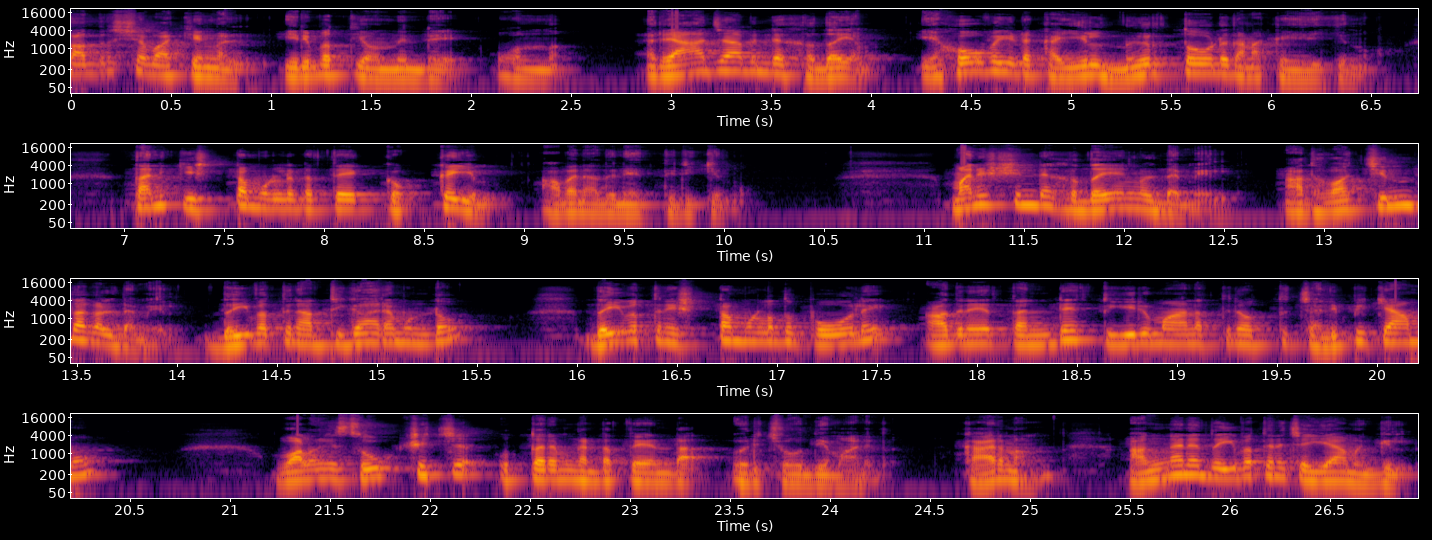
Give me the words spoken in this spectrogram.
സദൃശവാക്യങ്ങൾ ഇരുപത്തിയൊന്നിന്റെ ഒന്ന്. രാജാവിന്റെ ഹൃദയം യഹോവയുടെ കയ്യിൽ നീർത്തോട് കണക്കിയിരിക്കുന്നു. തനിക്കിഷ്ടമുള്ളിടത്തേക്കൊക്കെയും അവൻ അതിനെ തിരിക്കുന്നു. മനുഷ്യന്റെ ഹൃദയങ്ങളുടെ മേൽ അഥവാ ചിന്തകളുടെ മേൽ ദൈവത്തിന് അധികാരമുണ്ടോ? ദൈവത്തിന് ഇഷ്ടമുള്ളതുപോലെ അതിനെ തന്റെ തീരുമാനത്തിനൊത്ത് ചലിപ്പിക്കാമോ? വളരെ സൂക്ഷിച്ച് ഉത്തരം കണ്ടെത്തേണ്ട ഒരു ചോദ്യമാണിത്. കാരണം അങ്ങനെ ദൈവത്തിന് ചെയ്യാമെങ്കിൽ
